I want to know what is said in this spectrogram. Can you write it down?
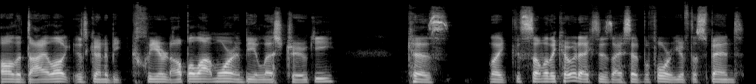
all the dialogue is going to be cleared up a lot more and be less jokey. Cause like some of the codexes I said before, you have to spend,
